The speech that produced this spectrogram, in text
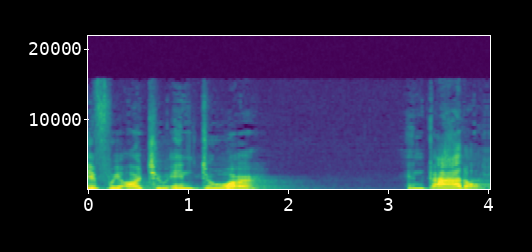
If we are to endure in battle,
